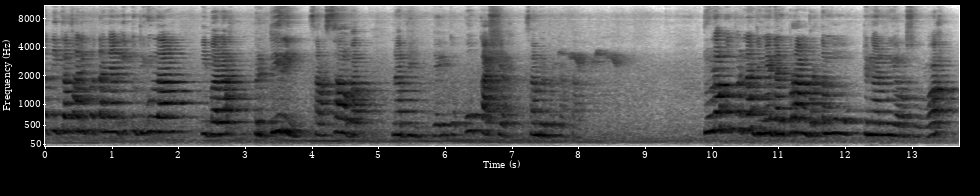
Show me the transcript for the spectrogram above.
ketiga kali pertanyaan itu diulang, tibalah berdiri salah sahabat Nabi yaitu Ukasyah sambil berkata, Dulu aku pernah di medan perang bertemu denganmu ya Rasulullah,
